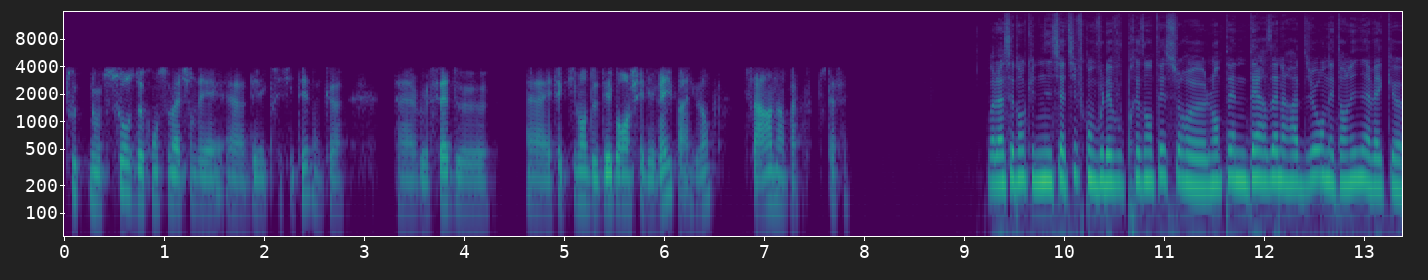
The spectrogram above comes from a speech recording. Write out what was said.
toutes nos sources de consommation euh, d'électricité. Donc le fait de effectivement de débrancher l'éveil, par exemple, ça a un impact, tout à fait. Voilà, c'est donc une initiative qu'on voulait vous présenter sur euh, l'antenne d'Airzen Radio. On est en ligne avec euh,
